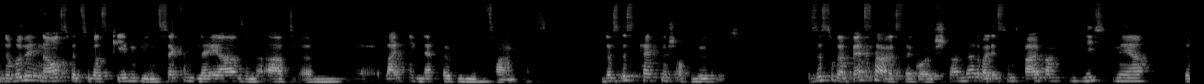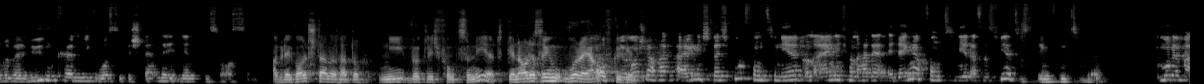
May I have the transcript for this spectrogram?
Und darüber hinaus wird es sowas geben wie ein Second Layer, so eine Art ähm, äh, Lightning Network, mit dem du bezahlen kannst. Und das ist technisch auch möglich. Es ist sogar besser als der Goldstandard, weil die Zentralbanken nicht mehr darüber lügen können, wie groß die Bestände in ihren Ressourcen sind. Aber der Goldstandard hat doch nie wirklich funktioniert. Genau deswegen wurde er ja aufgegeben. Der Goldstandard hat eigentlich recht gut funktioniert und eigentlich hat er länger funktioniert, als das Fiat-System funktioniert. Moment mal,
